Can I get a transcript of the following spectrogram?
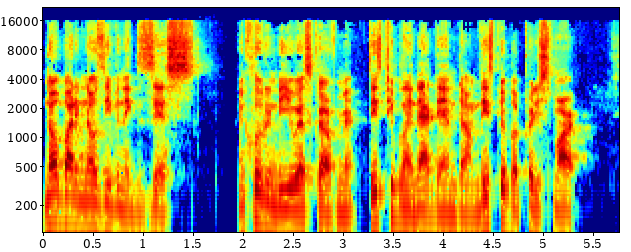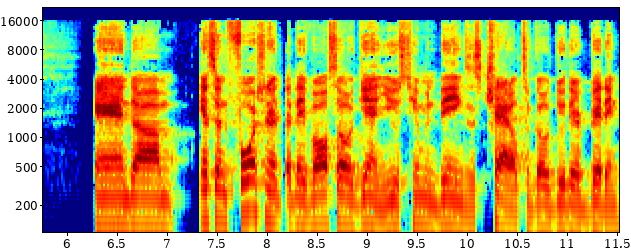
nobody knows even exists, including the US government. These people ain't that damn dumb. These people are pretty smart. And um, it's unfortunate that they've also, again, used human beings as chattel to go do their bidding,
